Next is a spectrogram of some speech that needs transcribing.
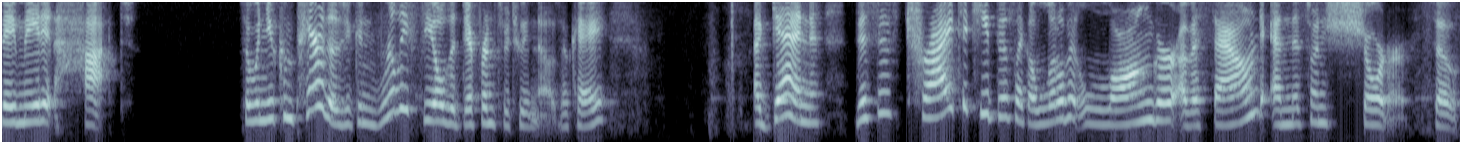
They made it hot. So when you compare those, you can really feel the difference between those, okay? Again, this is try to keep this like a little bit longer of a sound and this one's shorter. So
